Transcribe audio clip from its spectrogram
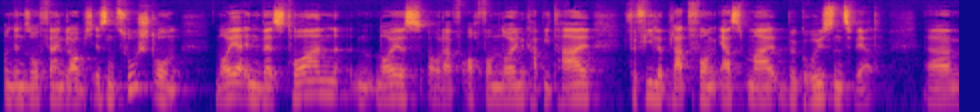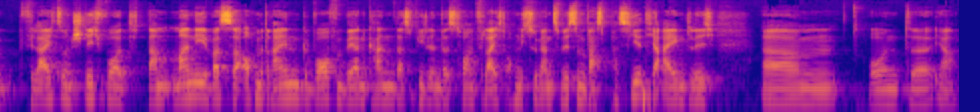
Und insofern, glaube ich, ist ein Zustrom neuer Investoren, neues oder auch vom neuen Kapital für viele Plattformen erstmal begrüßenswert. Ähm, vielleicht so ein Stichwort Dump Money, was da auch mit reingeworfen werden kann, dass viele Investoren vielleicht auch nicht so ganz wissen, was passiert hier eigentlich. Ähm, und äh, ja.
